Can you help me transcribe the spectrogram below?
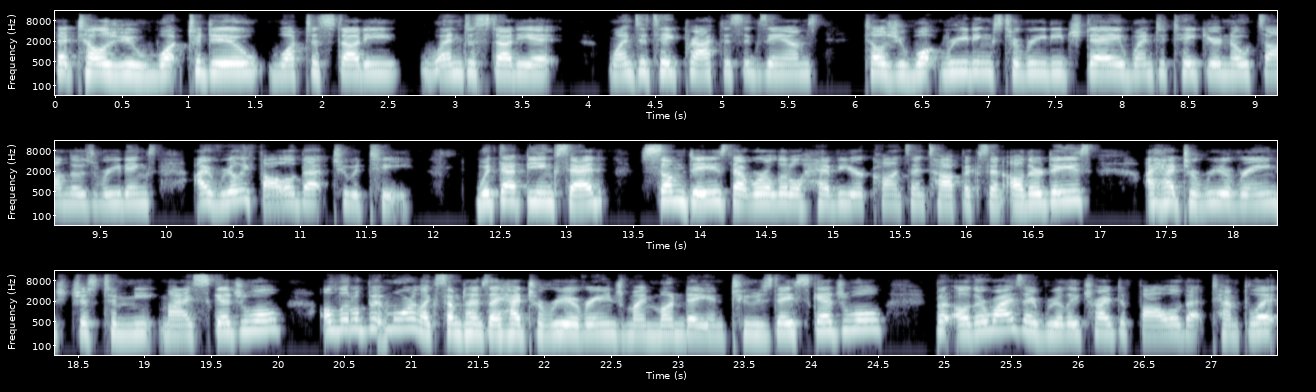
that tells you what to do, what to study, when to study it, when to take practice exams, tells you what readings to read each day, when to take your notes on those readings. I really followed that to a T. With that being said, some days that were a little heavier content topics than other days, I had to rearrange just to meet my schedule a little bit more. Like sometimes I had to rearrange my Monday and Tuesday schedule, but otherwise, I really tried to follow that template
